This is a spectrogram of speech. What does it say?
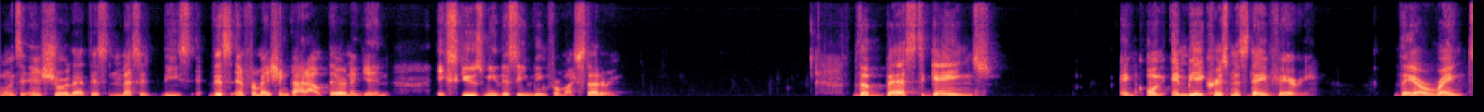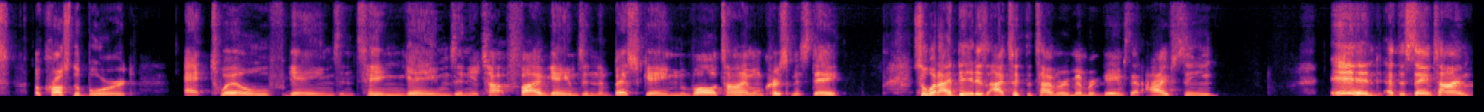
I wanted to ensure that this message, these this information got out there. And again, excuse me this evening for my stuttering. The best games in, on NBA Christmas Day vary. They are ranked across the board at 12 games and 10 games and your top five games and the best game of all time on Christmas Day. So, what I did is I took the time to remember games that I've seen and at the same time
